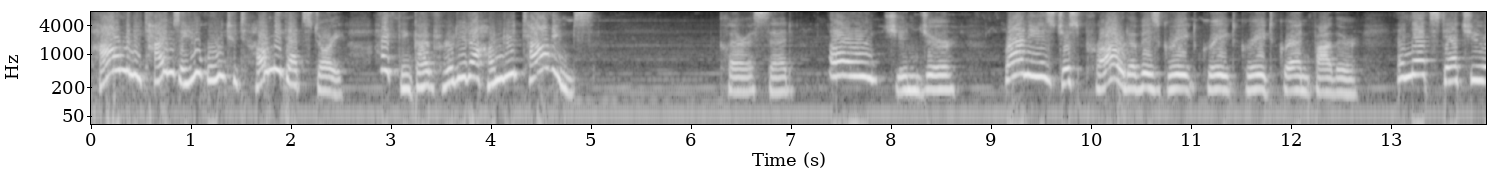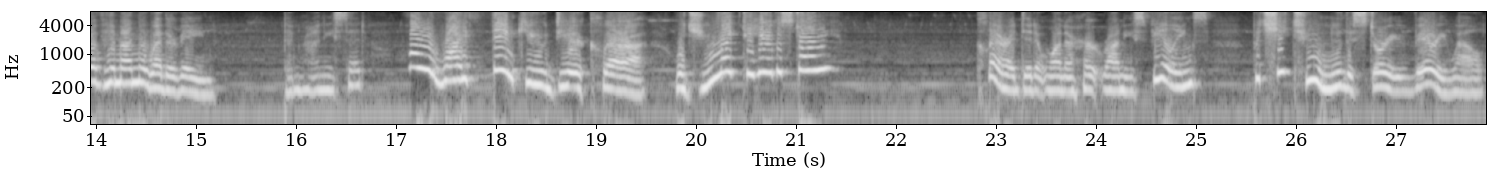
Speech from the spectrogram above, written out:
How many times are you going to tell me that story? I think I've heard it a hundred times. Clara said, Oh, Ginger, Ronnie is just proud of his great great great grandfather and that statue of him on the weather vane. Then Ronnie said, Oh, why, thank you, dear Clara. Would you like to hear the story? Clara didn't want to hurt Ronnie's feelings, but she too knew the story very well,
